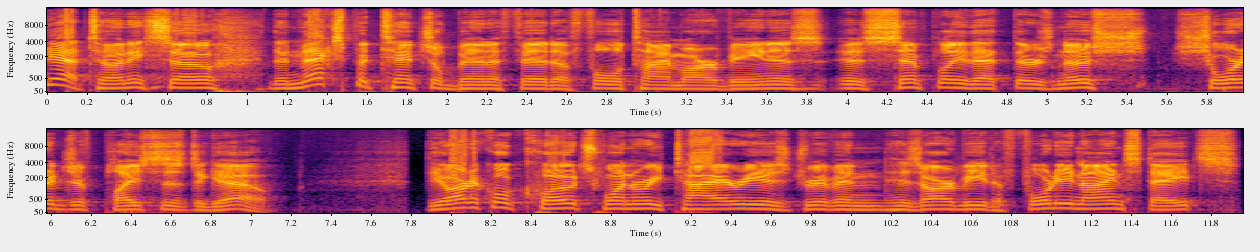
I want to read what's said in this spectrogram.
Yeah, Tony. So the next potential benefit of full-time RVing is is simply that there's no sh- shortage of places to go. The article quotes one retiree has driven his RV to 49 states,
